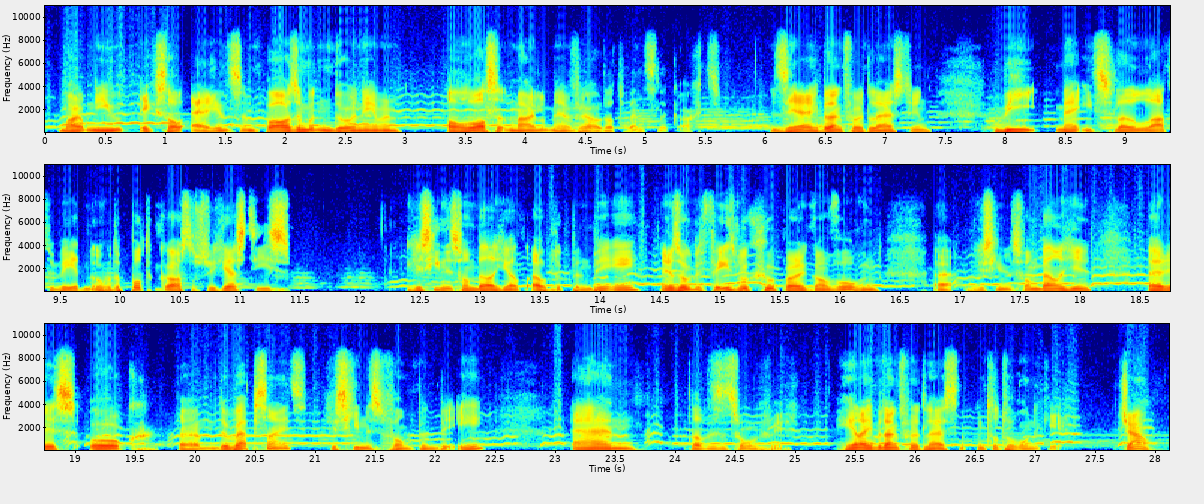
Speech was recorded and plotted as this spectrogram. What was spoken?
Maar opnieuw, ik zal ergens een pauze moeten doornemen, al was het maar dat mijn vrouw dat wenselijk acht. Zeer erg bedankt voor het luisteren. Wie mij iets wil laten weten over de podcast of suggesties, geschiedenis van België outlook.be. Er is ook de Facebookgroep waar je kan volgen, uh, geschiedenis van België. Er is ook um, de website geschiedenisvan.be. En dat is het zo ongeveer. Heel erg bedankt voor het luisteren en tot de volgende keer. Ciao!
